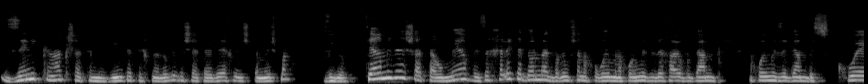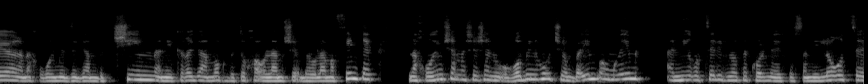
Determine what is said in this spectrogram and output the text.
זה נקרא כשאתה מבין את הטכנולוגיה ושאתה יודע איך להשתמש בה, ויותר מזה שאתה אומר, וזה חלק גדול מהדברים שאנחנו רואים, אנחנו רואים את זה דרך אגב וגם, אנחנו רואים את זה גם בסקוויר, אנחנו רואים את זה גם ב Chime, אני כרגע עמוק בתוך העולם, בעולם הפינטק, אנחנו רואים שם שיש לנו רובין הוד שהם באים ואומרים אני רוצה לבנות הכל מאפס, אני לא רוצה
